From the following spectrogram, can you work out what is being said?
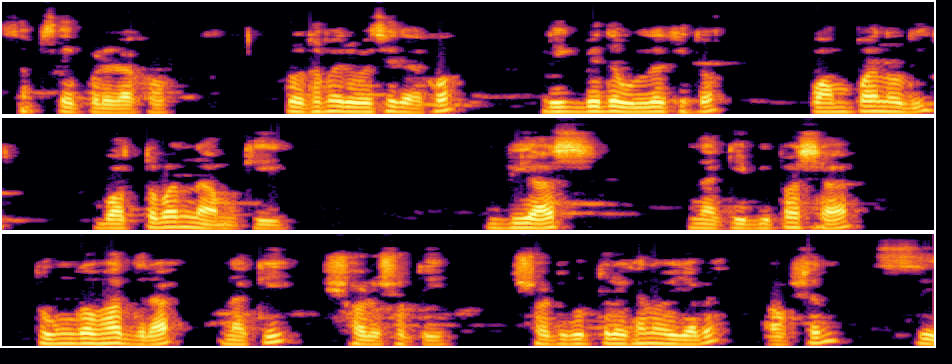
সাবস্ক্রাইব করে রাখো। প্রথমে রয়েছে দেখো, ঋগ্বেদে উল্লেখিত পম্পা নদীর বর্তমান নাম কি? বিয়াস নাকি বিপাশা, তুঙ্গভাদ্রা নাকি সরস্বতী? সঠিক উত্তর এখানে হয়ে যাবে অপশন সি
